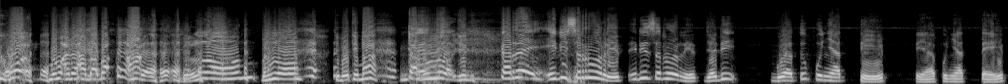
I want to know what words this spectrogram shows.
Gua belum ada apa-apa. Ah, belum, belum. Tiba-tiba entar dulu. Jadi, karena ini seru Rit ini seru Rit jadi gue tuh punya tape ya punya tape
